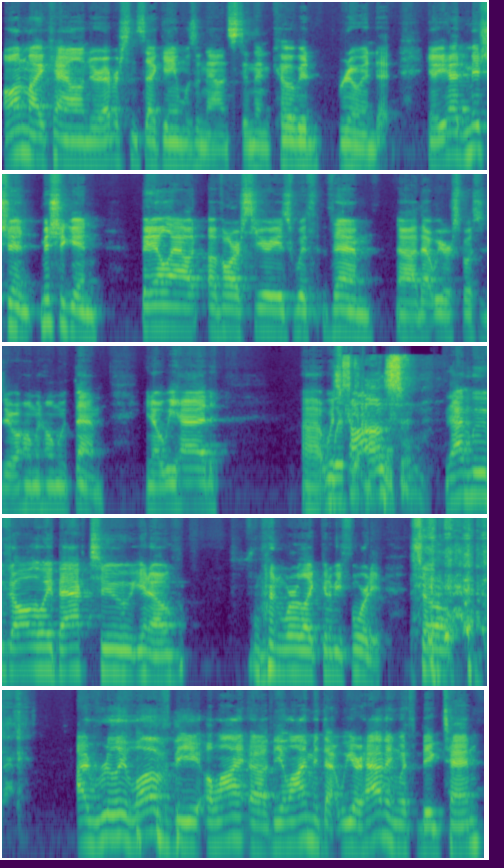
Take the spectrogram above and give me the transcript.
on my calendar ever since that game was announced, and then COVID ruined it. You know, you had Michigan, Michigan bailout of our series with them uh, that we were supposed to do a home and home with them. You know, we had uh, Wisconsin, Wisconsin that moved all the way back to you know when we're like going to be forty. So. I really love the align uh, the alignment that we are having with Big Ten.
